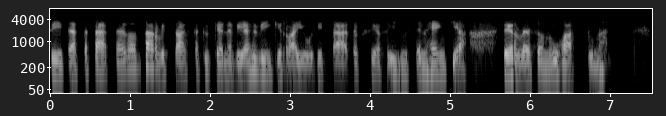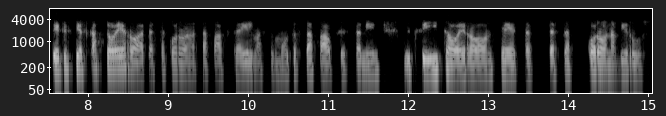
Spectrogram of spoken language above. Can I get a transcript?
siitä, että päättäjät on tarvittaessa kykeneviä hyvinkin rajuihin päätöksiä, jos ihmisten henki ja terveys on uhattuna. Tietysti jos katsoo eroa tässä koronatapauksessa ja ilmastonmuutostapauksessa, niin yksi iso ero on se, että tässä koronavirus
